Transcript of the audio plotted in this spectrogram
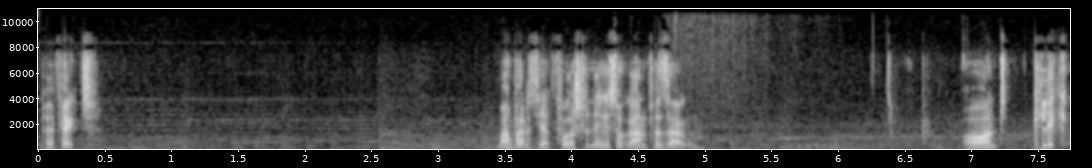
Perfekt. Machen wir das ja. Vollständiges Organversagen. Und klick.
